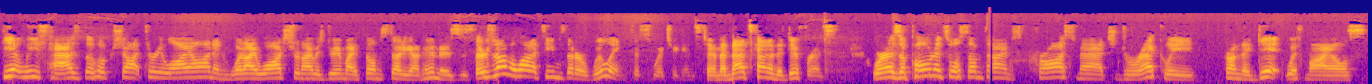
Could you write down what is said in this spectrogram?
he at least has the hook shot to rely on. And what I watched when I was doing my film study on him is, is there's not a lot of teams that are willing to switch against him. And that's kind of the difference. Whereas opponents will sometimes cross match directly from the get with Miles.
